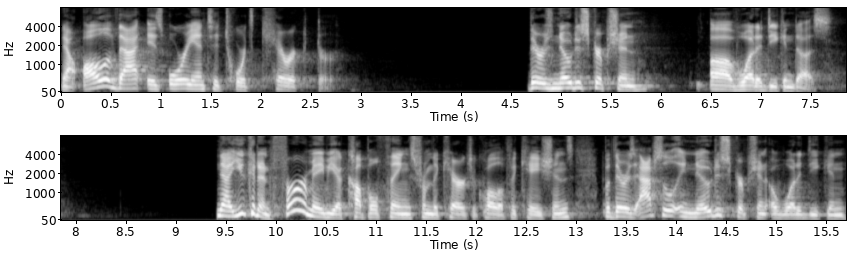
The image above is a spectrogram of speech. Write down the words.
Now, all of that is oriented towards character. There is no description of what a deacon does. Now, you could infer maybe a couple things from the character qualifications, but there is absolutely no description of what a deacon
